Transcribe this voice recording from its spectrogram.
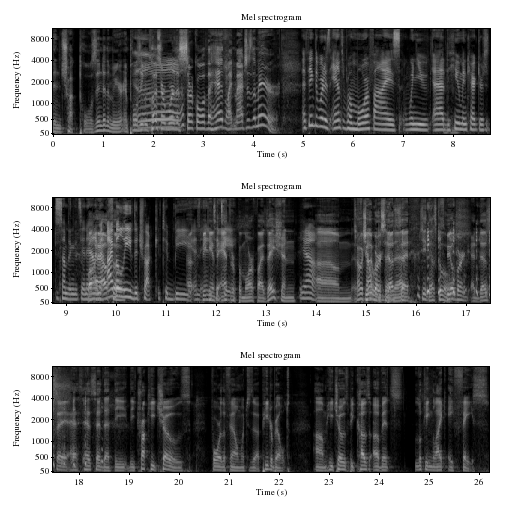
then the truck pulls into the mirror and pulls even closer where the circle of the headlight matches the mirror. I think the word is anthropomorphize when you add human characters to something that's I inanimate. I, also- believe the truck to be Uh, an speaking entity. of the anthropomorphization, Yeah. um, I wish I Spielberg would've said does that. said Gee, that's cool. Spielberg uh, does say has, has said that the the truck he chose for the film, which is a Peterbilt, um, he chose because of its looking like a face.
